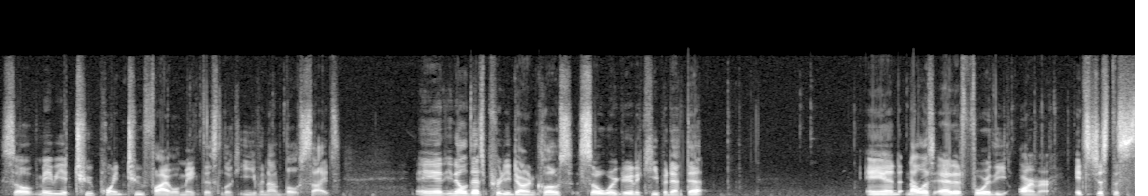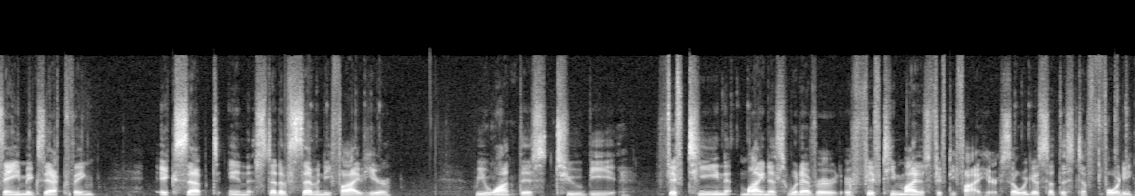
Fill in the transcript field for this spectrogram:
So maybe a 2.25 will make this look even on both sides. And, you know, that's pretty darn close, so we're going to keep it at that. And now let's add it for the armor. It's just the same exact thing, except instead of 75 here, we want this to be 15 minus whatever, or 15 minus 55 here. So we're going to set this to 40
